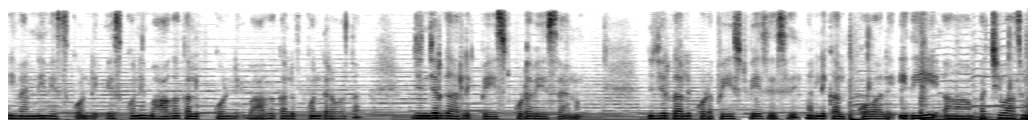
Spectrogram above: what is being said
ఇవన్నీ వేసుకోండి. వేసుకొని బాగా కలుపుకోండి. బాగా కలుపుకున్న తర్వాత జింజర్ గార్లిక్ పేస్ట్ కూడా వేసాను. జింజర్ గార్లిక్ కూడా పేస్ట్ వేసేసి మళ్ళీ కలుపుకోవాలి. ఇది పచ్చి వాసన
